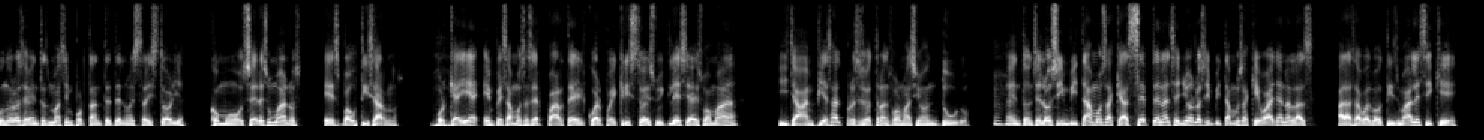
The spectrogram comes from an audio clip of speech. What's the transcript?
uno de los eventos más importantes de nuestra historia como seres humanos, es bautizarnos. Porque ahí eh, empezamos a ser parte del cuerpo de Cristo, de su iglesia, de su amada, y ya empieza el proceso de transformación duro. Entonces los invitamos a que acepten al Señor, los invitamos a que vayan a las, a las aguas bautismales y que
